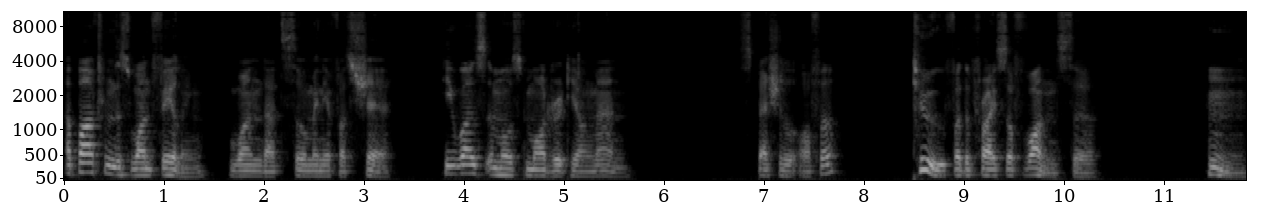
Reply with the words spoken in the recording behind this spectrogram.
Apart from this one failing, one that so many of us share, he was a most moderate young man. Special offer? Two for the price of one, sir. Hmm.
